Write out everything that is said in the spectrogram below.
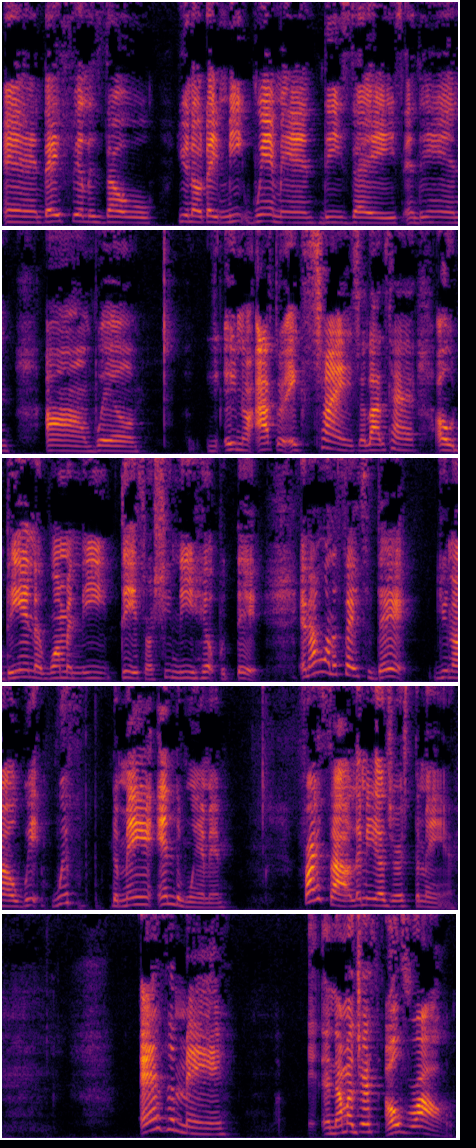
and they feel as though you know they meet women these days, and then um well you know after exchange a lot of times oh then the woman need this or she need help with that. And i want to say to that you know with with the man and the women first off let me address the man as a man and i'm address overall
